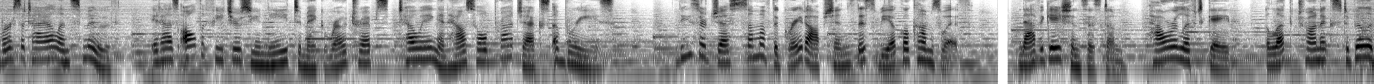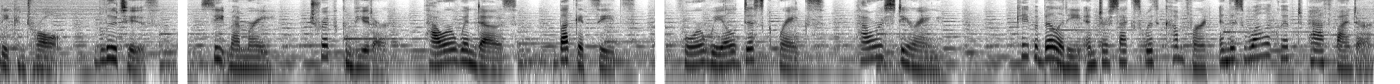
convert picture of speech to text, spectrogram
versatile, and smooth, it has all the features you need to make road trips, towing, and household projects a breeze. These are just some of the great options this vehicle comes with. Navigation system, power liftgate, electronic stability control, Bluetooth, seat memory, trip computer, power windows, bucket seats, four-wheel disc brakes, power steering. Capability intersects with comfort in this well-equipped Pathfinder.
